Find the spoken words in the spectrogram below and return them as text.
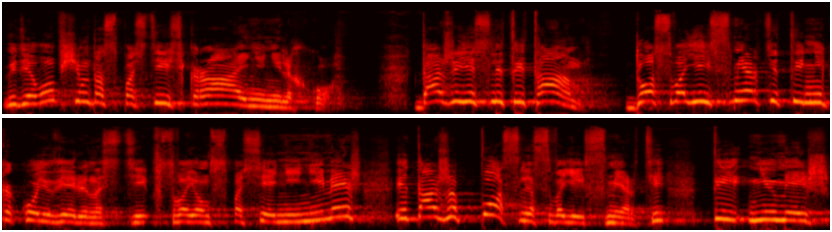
где, в общем-то, спастись крайне нелегко. Даже если ты там – до своей смерти ты никакой уверенности в своем спасении не имеешь, и даже после своей смерти ты не имеешь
